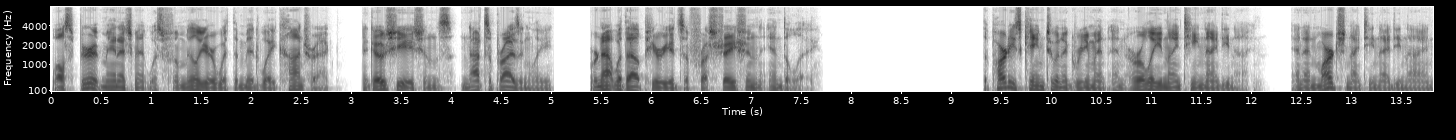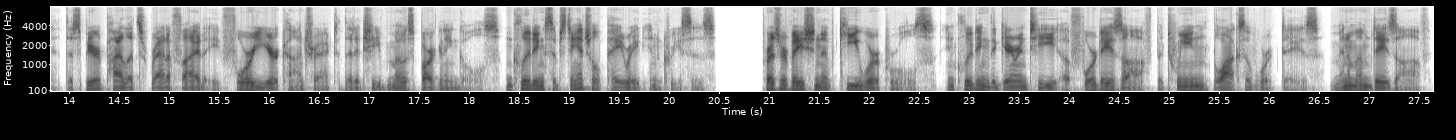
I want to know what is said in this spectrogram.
While Spirit Management was familiar with the Midway contract, negotiations, not surprisingly, were not without periods of frustration and delay. The parties came to an agreement in early 1999, and in March 1999, the Spirit pilots ratified a four year contract that achieved most bargaining goals, including substantial pay rate increases, preservation of key work rules, including the guarantee of four days off between blocks of work days, minimum days off,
